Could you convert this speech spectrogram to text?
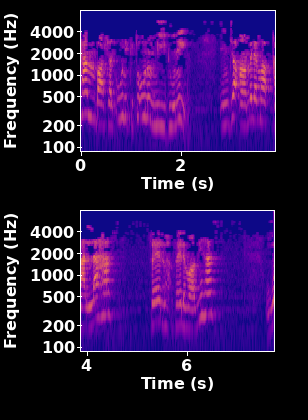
کم باشد اونی که تو اونو می‌دونی. اینجا عامل ما قله هست فعل, فعل ماضی هست. و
